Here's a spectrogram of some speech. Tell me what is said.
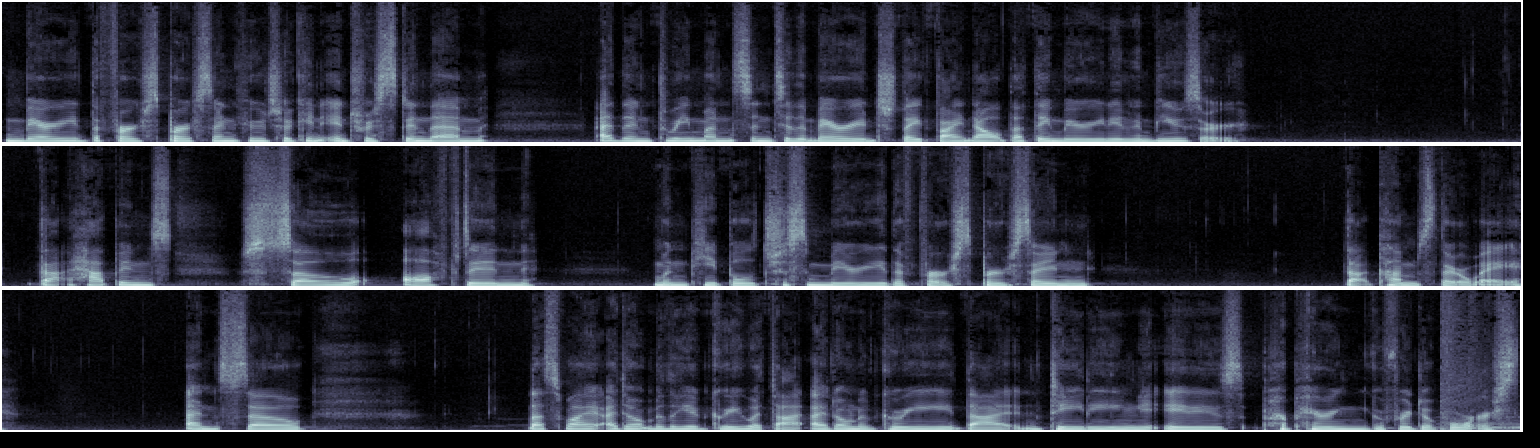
married the first person who took an interest in them. And then three months into the marriage, they find out that they married an abuser. That happens so often when people just marry the first person that comes their way. And so that's why I don't really agree with that. I don't agree that dating is preparing you for divorce.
